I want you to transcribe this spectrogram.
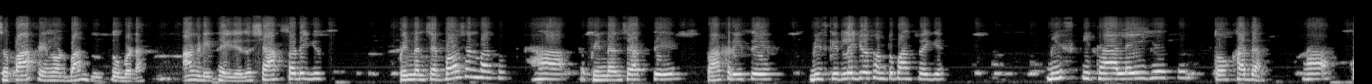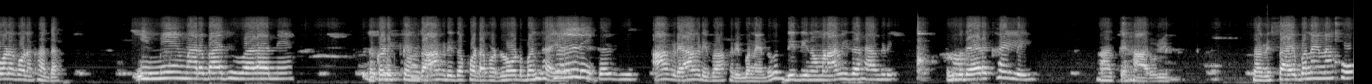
જો પાખરી લોટ બાંધું તો બટા આંગળી થઈ જાય તો શાક સડી ગયું પિંડન શાક ભાવશે ને પાછું? હા. પિંડન શાક છે ભાખરી છે. બિસ્કિટ લઈ ગયો છો તો તું પાંચ વાગે? બિસ્કિટ હા લઈ ગયો તો ખાધા? હા. કોણે કોણે ખાધા? ઈ મેં મારા બાજુ વાળાને તો કડીક કેમ તો આંગળી તો ફટાફટ લોટ બંધાય જલ્દી કરવી આંગળી આંગળી ભાખરી બનાવી દો દીદી નો હમણાં આવી જાય આંગળી. બધા હારે ખાઈ લઈ. હા તે સારું લે. હવે સાય બનાવી નાખું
